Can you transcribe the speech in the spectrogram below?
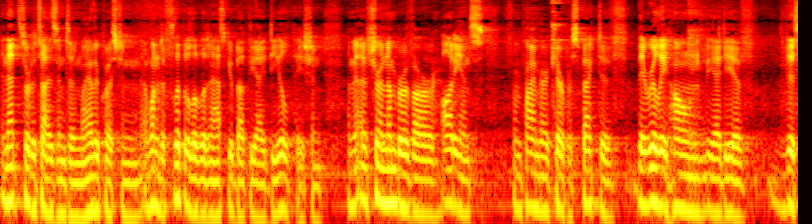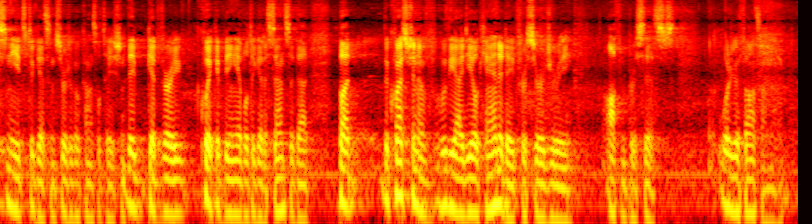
And that sort of ties into my other question. I wanted to flip it a little bit and ask you about the ideal patient. I mean, I'm sure a number of our audience, from primary care perspective, they really hone the idea of this needs to get some surgical consultation. They get very quick at being able to get a sense of that. But the question of who the ideal candidate for surgery often persists. What are your thoughts on that?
